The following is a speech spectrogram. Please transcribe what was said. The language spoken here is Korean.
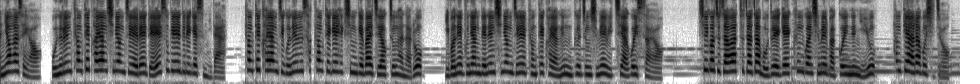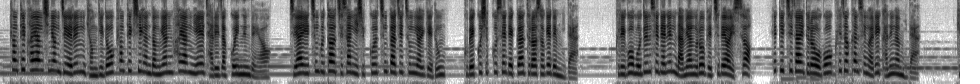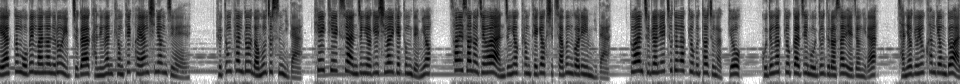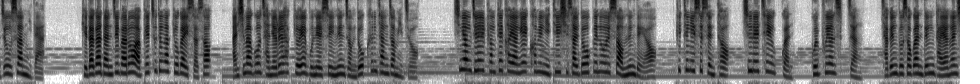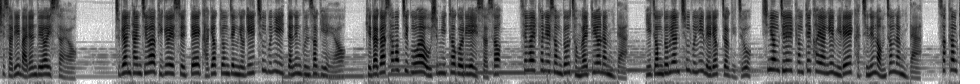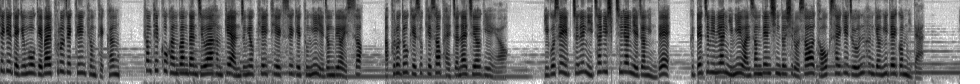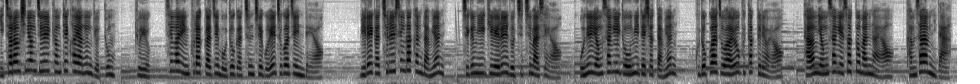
안녕하세요. 오늘은 평택 하양 신영지엘에 대해 소개해드리겠습니다. 평택 하양지구는 서평택의 핵심 개발 지역 중 하나로 이번에 분양되는 신영지엘 평택 하양은 그 중심에 위치하고 있어요. 실거주자와 투자자 모두에게 큰 관심을 받고 있는 이유 함께 알아보시죠. 평택 하양 신영지엘은 경기도 평택시 현덕면 화양리에 자리 잡고 있는데요. 지하 2층부터 지상 29층까지 총 10개 동 999세대가 들어서게 됩니다. 그리고 모든 세대는 남향으로 배치되어 있어 햇빛이 잘 들어오고 쾌적한 생활이 가능합니다. 계약금 500만원으로 입주가 가능한 평택 화양 신영지회. 교통편도 너무 좋습니다. KTX 안중역이 10월 개통되며 서해선 호재와 안중역 평택역 14분 거리입니다. 또한 주변에 초등학교부터 중학교, 고등학교까지 모두 들어설 예정이라 자녀 교육 환경도 아주 우수합니다. 게다가 단지 바로 앞에 초등학교가 있어서 안심하고 자녀를 학교에 보낼 수 있는 점도 큰 장점이죠. 신영지일 평택 하양의 커뮤니티 시설도 빼놓을 수 없는데요. 피트니스 센터, 실내 체육관, 골프 연습장, 작은 도서관 등 다양한 시설이 마련되어 있어요. 주변 단지와 비교했을 때 가격 경쟁력이 충분히 있다는 분석이에요. 게다가 상업지구와 50m 거리에 있어서 생활 편의성도 정말 뛰어납니다. 이 정도면 충분히 매력적이죠. 신영지일 평택 하양의 미래의 가치는 엄청납니다. 서평택의 대규모 개발 프로젝트인 평택항, 평택호 관광단지와 함께 안중역 KTX 개통이 예정되어 있어 앞으로도 계속해서 발전할 지역이에요. 이곳에 입주는 2027년 예정인데 그때쯤이면 이미 완성된 신도시로서 더욱 살기 좋은 환경이 될 겁니다. 이처럼 신영지일 평택 하양은 교통, 교육, 생활 인프라까지 모두 갖춘 최고의 주거지인데요. 미래 가치를 생각한다면 지금 이 기회를 놓치지 마세요. 오늘 영상이 도움이 되셨다면 구독과 좋아요 부탁드려요. 다음 영상에서 또 만나요. 감사합니다.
